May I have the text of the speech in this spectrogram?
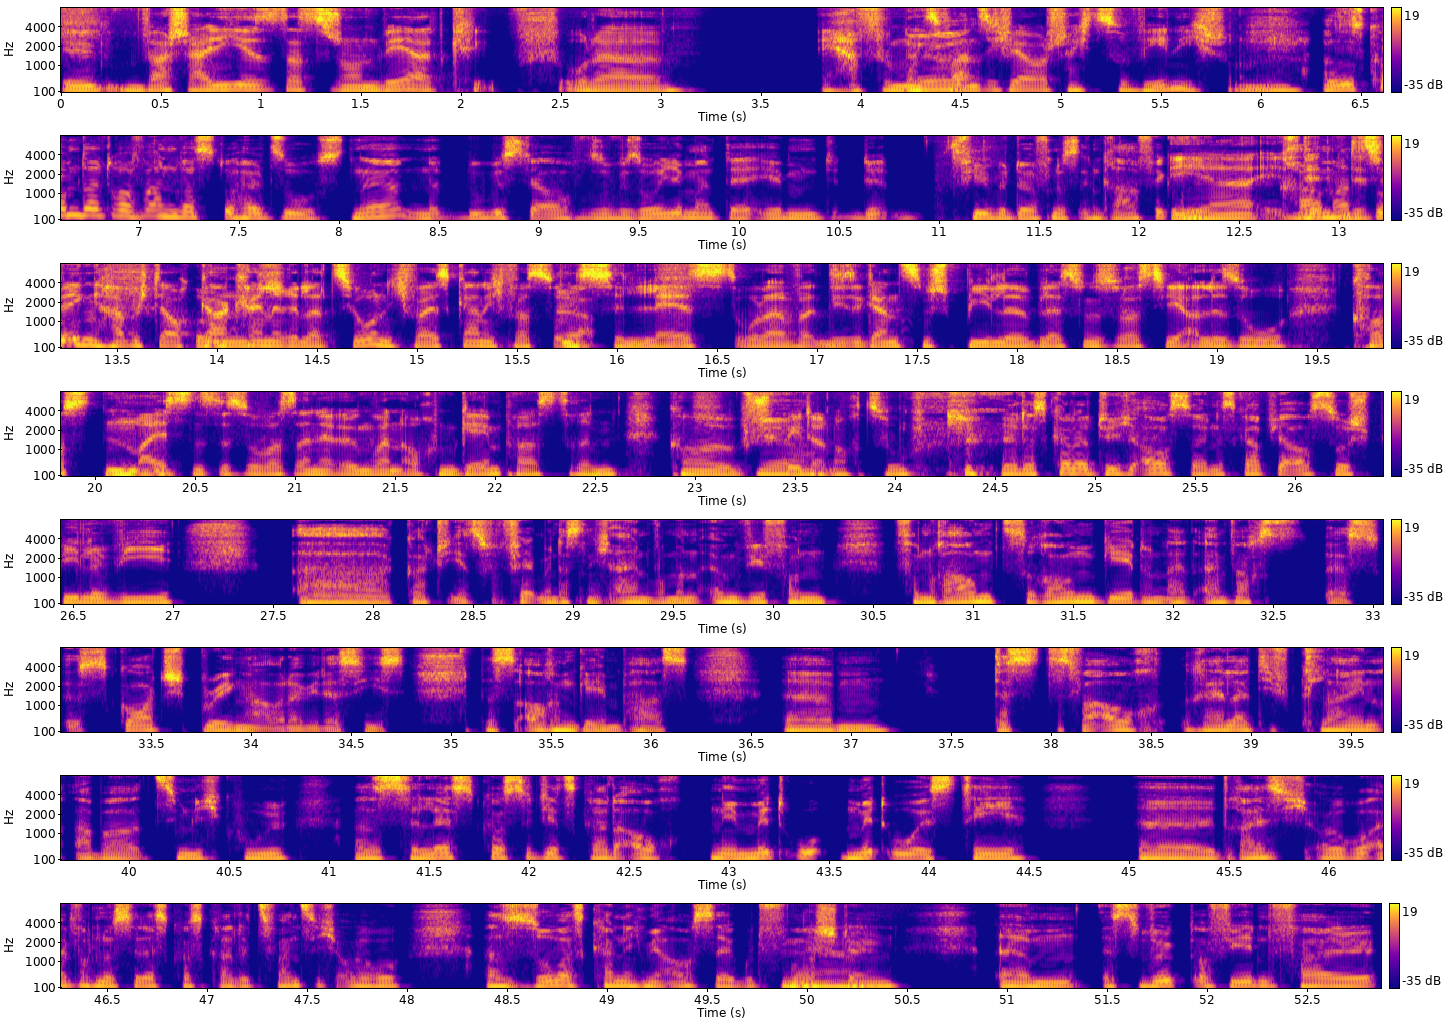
wahrscheinlich ist es das schon wert. Oder ja, 25 wäre wahrscheinlich zu wenig schon. Also es kommt halt drauf an, was du halt suchst. Ne? ne du bist ja auch sowieso jemand, der eben viel Bedürfnis in Grafik ja, Kram hat. Deswegen so. habe ich da auch gar und keine Relation. Ich weiß gar nicht, was so ein ja. Celeste oder diese ganzen Spiele, Blasphemous, was die alle so kosten. Mhm. Meistens ist sowas dann ja irgendwann auch im Game Pass drin. Kommen wir später ja. noch zu. Ja, das kann natürlich auch sein. Es gab ja auch so Spiele wie ah Gott, jetzt fällt mir das nicht ein, wo man irgendwie von, von Raum zu Raum geht und halt einfach äh, Scorchbringer oder wie das hieß. Das ist auch im Game Pass. Ähm, das, das war auch relativ klein, aber ziemlich cool. Also Celeste kostet jetzt gerade auch, nee, mit, mit OST äh, 30 Euro. Einfach nur Celeste kostet gerade 20 Euro. Also sowas kann ich mir auch sehr gut vorstellen. Ja. Ähm, es wirkt auf jeden Fall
